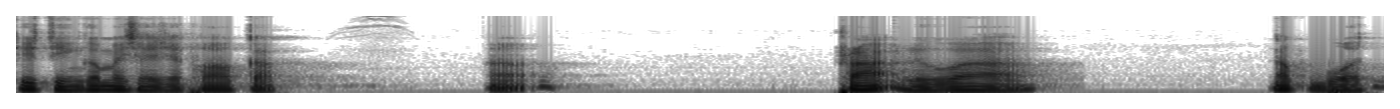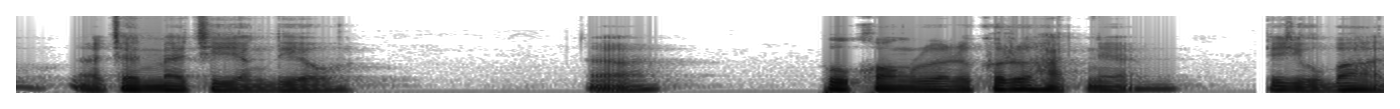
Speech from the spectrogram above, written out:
ที่จริงก็ไม่ใช่เฉพาะกับพระหรือว่านักบวชเช่นแม่ชีอย่างเดียว ผู้ครองเรือนหรือเครือขัดเนี่ยที่อยู่บ้าน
